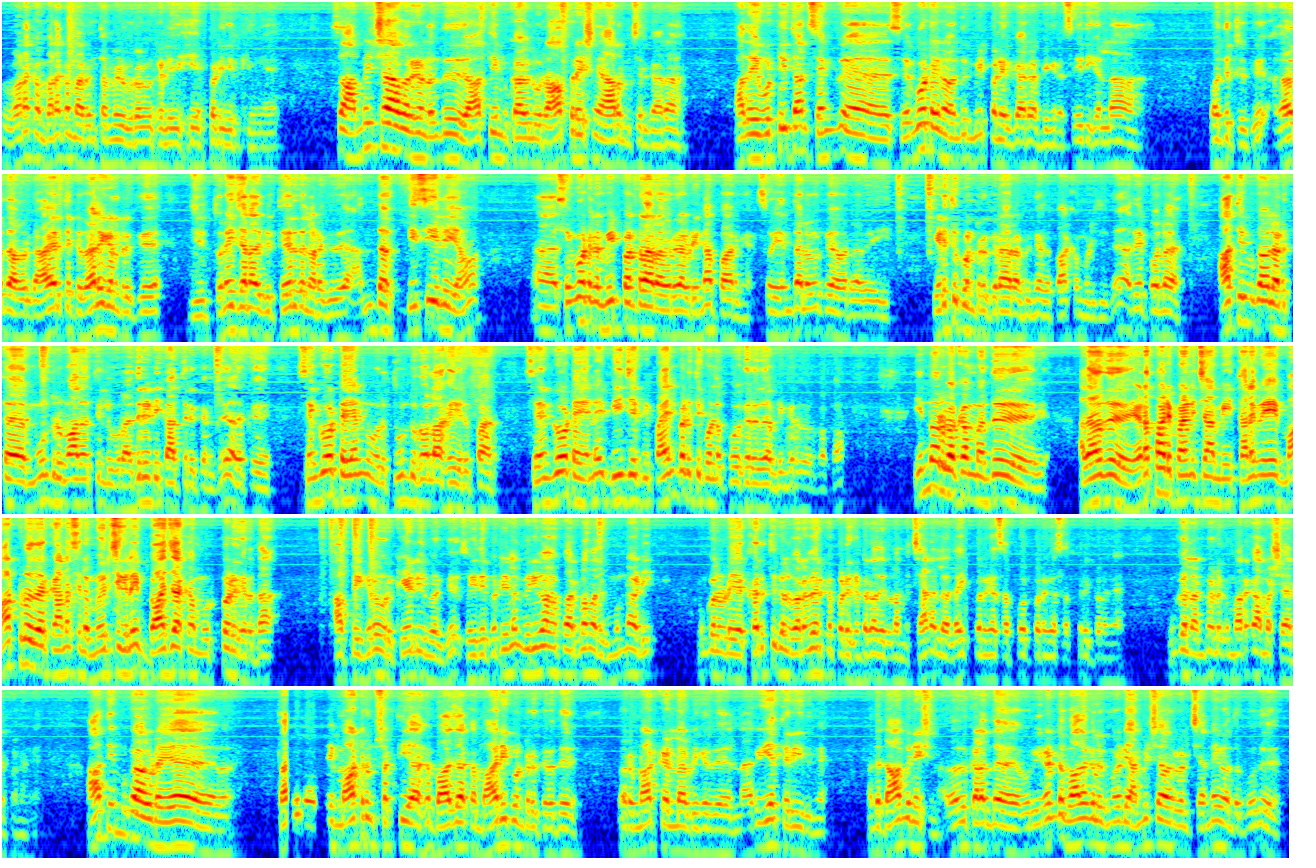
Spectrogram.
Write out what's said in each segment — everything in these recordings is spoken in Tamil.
வணக்கம், வணக்கம் அருண் தமிழ் உறவுகளே! எப்படி இருக்கீங்க? ஸோ அமித்ஷா அவர்கள் வந்து அதிமுகவில் ஒரு ஆப்ரேஷனை ஆரம்பிச்சிருக்காரா? அதை ஒட்டித்தான் செங் செங்கோட்டையனை வந்து மீட் பண்ணியிருக்காரு அப்படிங்கிற செய்திகள்லாம் வந்துட்டு இருக்கு. அதாவது அவருக்கு 1008 வேலைகள் இருக்கு. துணை ஜனாதிபதி தேர்தல் நடக்குது. அந்த பிஸிலயும் அ மீட் பண்றாரு அவர் அப்படின்னா பாருங்க. ஸோ எந்த அளவுக்கு அவர் அதை எடுத்துக்கொண்டிருக்கிறார் அப்படிங்கிறத பார்க்க முடிஞ்சது. அதே போல அதிமுகவில் அடுத்த மூன்று மாதத்தில் ஒரு அதிரடி காத்திருக்கிறது. அதற்கு செங்கோட்டையன் ஒரு தூண்டுகோலாக இருப்பார். செங்கோட்டையனை பிஜேபி பயன்படுத்திக் கொள்ளப் போகிறது அப்படிங்கிறது ஒரு பக்கம். இன்னொரு பக்கம் வந்து அதாவது எடப்பாடி பழனிசாமி தலைமையை மாற்றுவதற்கான சில முயற்சிகளை பாஜக முற்படுகிறதா? அப்படிங்கிற ஒரு கேள்வி வருது ஸோ இதை பற்றியெல்லாம் விரிவாக பார்க்கலாம். அதுக்கு முன்னாடி உங்களுடைய கருத்துக்கள் வரவேற்கப்படுகின்றன. அதுக்கு நம்ம சேனலில் லைக் பண்ணுங்க, சப்போர்ட் பண்ணுங்க, சப்ஸ்கிரைப் பண்ணுங்க. உங்கள் நண்பர்களுக்கு மறக்காம ஷேர் பண்ணுங்க. அதிமுகவுடைய தலைவரை மாற்றும் சக்தியாக பாஜக மாறிக்கொண்டிருக்கிறது வரும் நாட்கள்ல அப்படிங்கிறது நிறைய தெரியுதுங்க. அந்த டாமினேஷன் அதாவது கடந்த ஒரு இரண்டு மாதங்களுக்கு முன்னாடி அமித்ஷா அவர்கள் சென்னை வந்தபோது,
